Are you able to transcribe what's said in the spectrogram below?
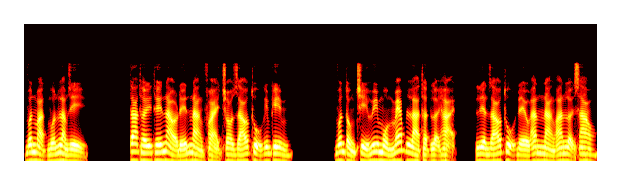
Vân Mạt muốn làm gì? Ta thấy thế nào đến nàng phải cho giáo thụ kim kim. Vân Tổng chỉ huy mồm mép là thật lợi hại, liền giáo thụ đều ăn nàng ăn lợi sao.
